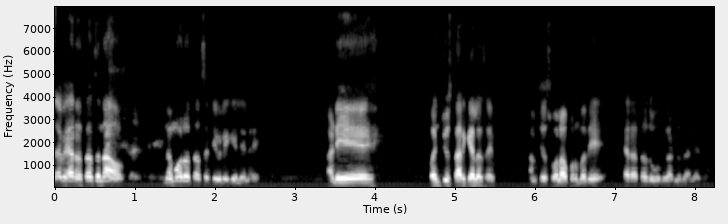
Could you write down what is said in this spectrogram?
साहेब ह्या रथाचं नाव नमोरथ असं ठेवलं गेलेलं आहे. आणि पंचवीस तारखेला साहेब आमच्या सोलापूरमध्ये या रथाचं उद्घाटन झालेलं आहे.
